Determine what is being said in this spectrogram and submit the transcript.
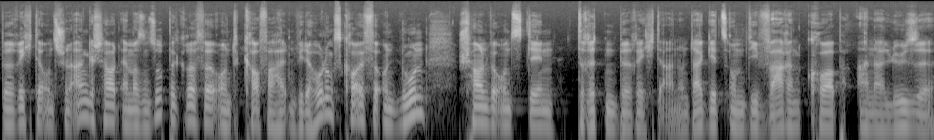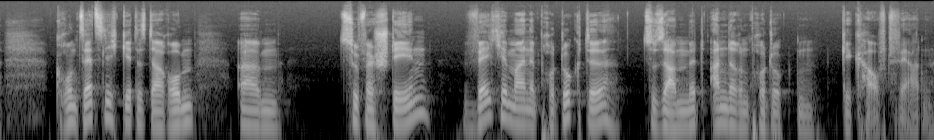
Berichte uns schon angeschaut, Amazon Suchbegriffe und Kaufverhalten Wiederholungskäufe. Und nun schauen wir uns den dritten Bericht an. Und da geht es um die Warenkorbanalyse. Grundsätzlich geht es darum, ähm, zu verstehen, welche meine Produkte zusammen mit anderen Produkten gekauft werden.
